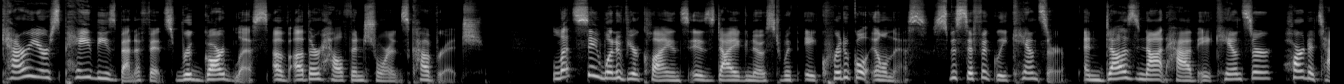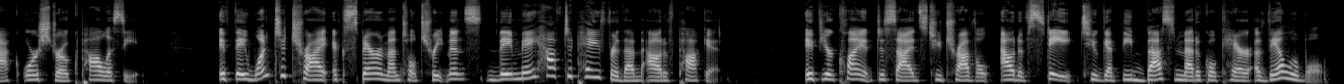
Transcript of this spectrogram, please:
Carriers pay these benefits regardless of other health insurance coverage. Let's say one of your clients is diagnosed with a critical illness, specifically cancer, and does not have a cancer, heart attack, or stroke policy. If they want to try experimental treatments, they may have to pay for them out of pocket. If your client decides to travel out of state to get the best medical care available,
